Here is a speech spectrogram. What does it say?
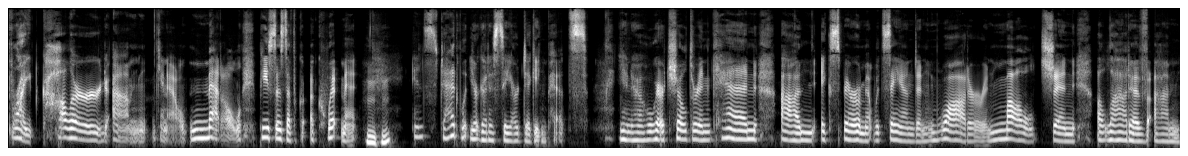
bright colored, um, you know, metal pieces of equipment. Mm-hmm. Instead, what you're going to see are digging pits, you know, where children can um, experiment with sand and water and mulch and a lot of um,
